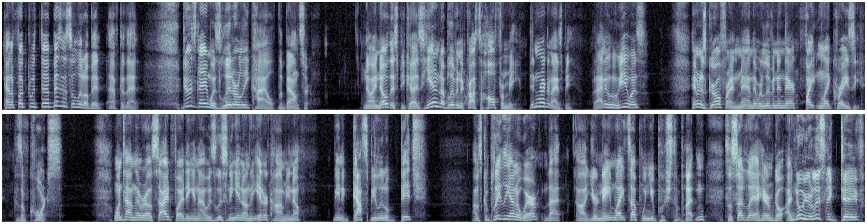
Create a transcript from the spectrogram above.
Kind of fucked with the business a little bit after that. Dude's name was literally Kyle, the bouncer. Now I know this because he ended up living across the hall from me. Didn't recognize me, but I knew who he was. Him and his girlfriend, man, they were living in there fighting like crazy. Because of course. One time they were outside fighting and I was listening in on the intercom, you know? Being a gossipy little bitch. I was completely unaware that uh, your name lights up when you push the button. So suddenly I hear him go, I know you're listening, Dave.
